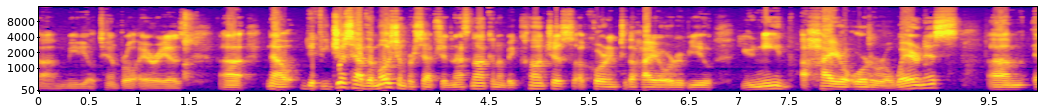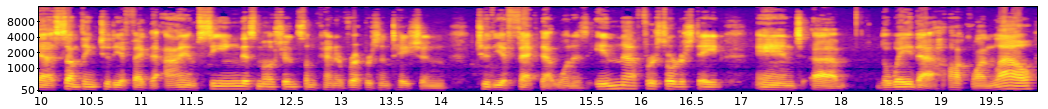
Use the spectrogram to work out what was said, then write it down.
uh, medial temporal areas. Uh, now, if you just have the motion perception, that's not going to be conscious according to the higher order view. You need a higher order awareness um, something to the effect that I am seeing this motion, some kind of representation to the effect that one is in that first order state, and uh, the way that Hak-Wan Lau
